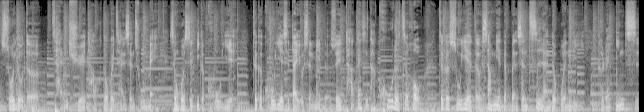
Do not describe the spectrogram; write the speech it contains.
所有的残缺，它都会产生出美，甚或是一个枯叶，这个枯叶是带有生命的，所以它，但是它枯了之后，这个树叶的上面的本身自然的纹理，可能因此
